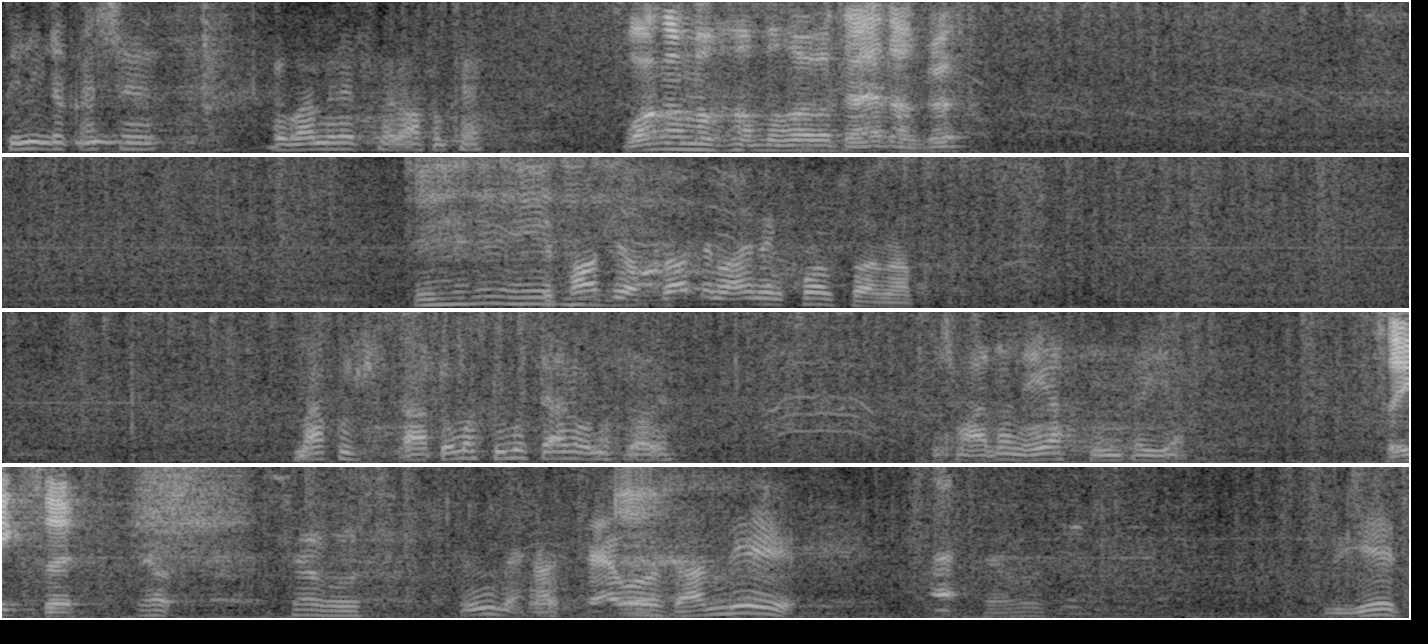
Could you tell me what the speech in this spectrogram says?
Bin in der Gasse. Wir räumen jetzt mal auf, okay? Morgen haben wir, haben wir halber drei dann, gell? Die Party auf Platz immer einen vorgeschlagen hab. Markus, ah, Thomas, du musst ja noch, glaube ich. Ich war dann erst hinter ihr. Sechs, äh. Rüber. Na, servus, Andi. Wie geht's?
